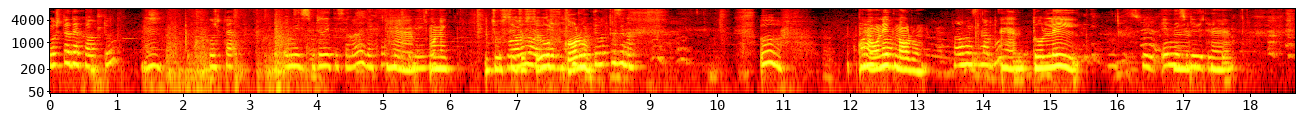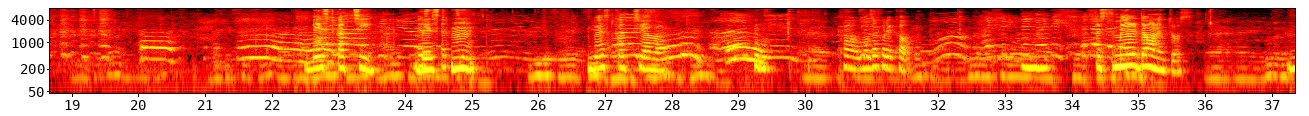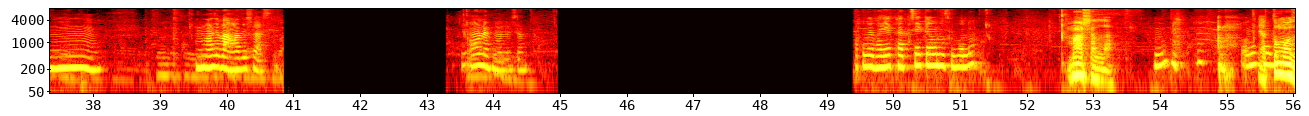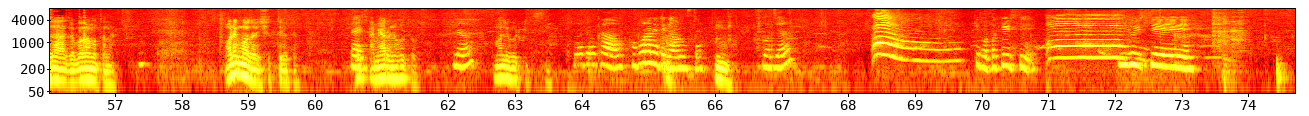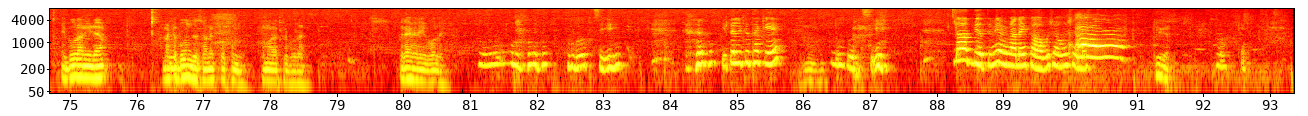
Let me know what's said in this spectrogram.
গোষ্ঠটা দেখো একটু গোষ্ঠটা এমনি ছুটে দিতেছে না দেখো হ্যাঁ অনেক জুসি জুসি উফ গরম ধরতে না উফ হ্যাঁ অনেক নরম হ্যাঁ ধরলেই এমনি ছুটে দিতেছে বেস্ট কাচ্চি। বেস্ট হুম। বেস্ট কাচ্চি আবার। খাও মজা করে খাও। স্মেলটা অনেক জোস। হুম। মাঝে বাংলাদেশে আসছে। অনেক মজা হয়েছে। আপনাদের ভাইয়া খাচ্ছে কেমন হয়েছে বলো? মাশাল্লাহ। এত মজা। আছে বলার মতো না। অনেক মজা হয়েছে সত্যি কথা। আমি আরও নেব তো মালিক ওয়েট করতেছি তুমি খাও। বোরহানিটা কেমন হয়েছে? হুম। মজা কি বাবা কি হয়েছে? কি হয়েছে? এই বোরানিটা আমার একটা বন্ধু আছে অনেক পছন্দ তোমার একটা বোরান বেড়াই বেড়াই বলে। বুঝছি। ইতালিতে থাকে? বুঝছি দাওয়াত দিও তুমি আমি বানাই খাওয়াবো সমস্যা নেই। ঠিক আছে। ওকে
